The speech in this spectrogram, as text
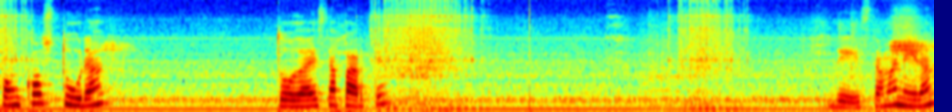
con costura toda esta parte de esta manera.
